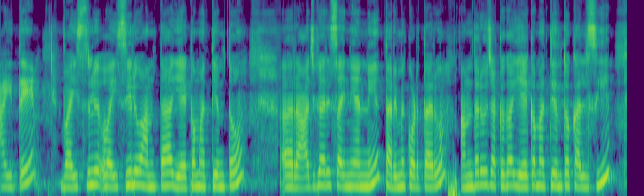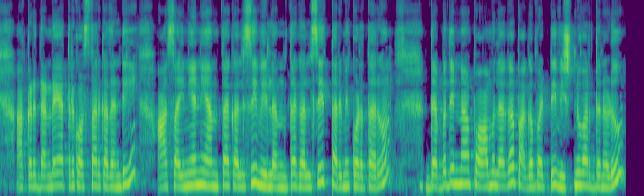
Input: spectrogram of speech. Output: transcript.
అయితే వైశ్యులు వైశ్యులు అంతా ఏకమత్యంతో రాజుగారి సైన్యాన్ని తరిమి కొడతారు. అందరూ చక్కగా ఏకమత్యంతో కలిసి అక్కడ దండయాత్రకు వస్తారు కదండి. ఆ సైన్యాన్ని అంతా కలిసి వీళ్ళంతా కలిసి తరిమి కొడతారు. దెబ్బతిన్న పాములాగా పగపట్టి విష్ణువర్ధనుడు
